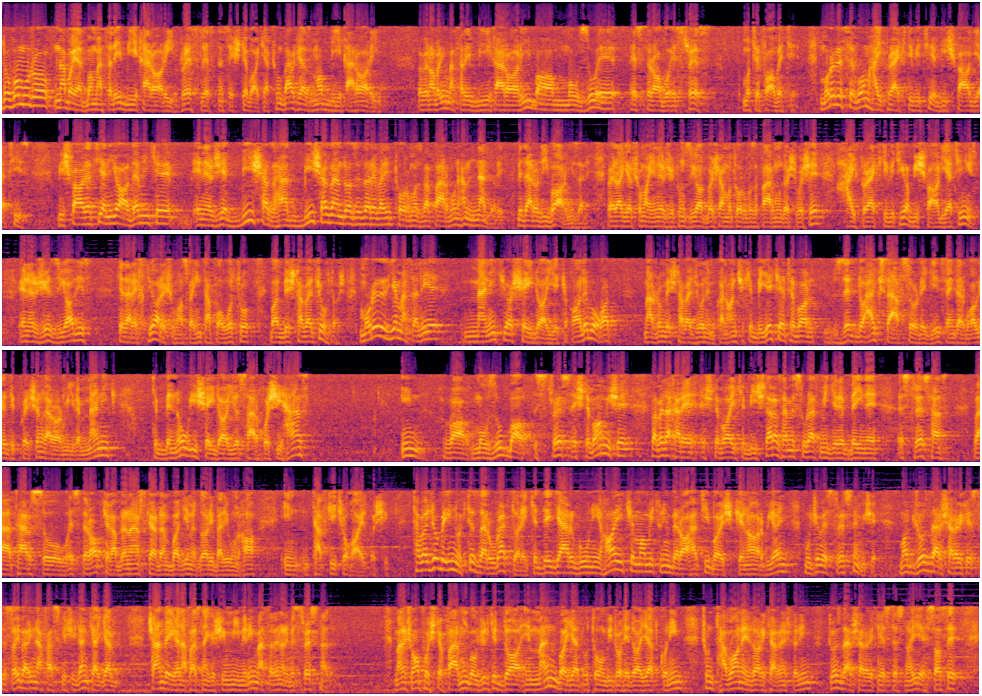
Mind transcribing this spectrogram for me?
دوم اون رو نباید با مسئله بیقراری restlessness اشتباه کرد چون برخی از ما بیقراریم. و بنابراین مسئله بیقراری با موضوع اضطراب و استرس متفاوته. مورد سوم hyperactivity بیش فعالیتی است. بیش فعالیتی یعنی یه آدمی که انرژی بیش از حد بیش از اندازه داره ولی ترمز و فرمون هم نداره. به در و دیوار می‌زنه. ولی اگر شما انرژیتون زیاد باشه اما ترمز و فرمون داشته باشه hyperactivity یا بیش فعالیتی نیست. انرژی زیادی است که در اختیار شماست و این تفاوت رو باید بهش توجه داشت. مورد دیگه مسئله منیک یا شیداییه که غالب اوقات مردم بهش توجه نمی‌کنن. آنچه که به یک اعتبار ضد و عکس افسردگی است یعنی در مقابل دیپرشن قرار می‌گیره. منیک که به نوعی شیدایی و سرخوشی هست این و موضوع با استرس اشتباه میشه و بالاخره اشتباهی که بیشتر از همه صورت می‌گیره بین استرس هست و ترس و استراب که قبلا عرض کردم باید یه مقداری برای اونها این تفکیک رو قائل باشیم. توجه به این نکته ضرورت داره که دگرگونی هایی که ما می‌تونیم به راحتی باش کنار بیایم موجب استرس نمیشه. ما جز در شرایط استثنایی برای نفس کشیدن که اگر چند دقیقه نفس نکشیم میمیریم مثلا نریم استرس نداره من شما پشت فرمون با وجودی که دائما باید اتومبیل رو هدایت کنیم چون توان اداره کردنش داریم جز در شرایط استثنایی احساس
